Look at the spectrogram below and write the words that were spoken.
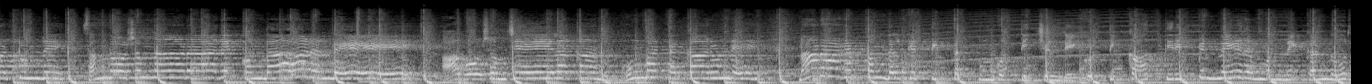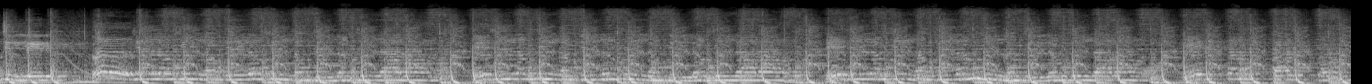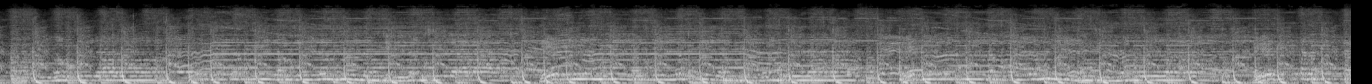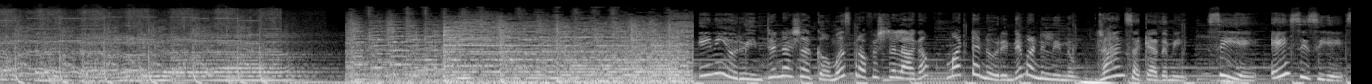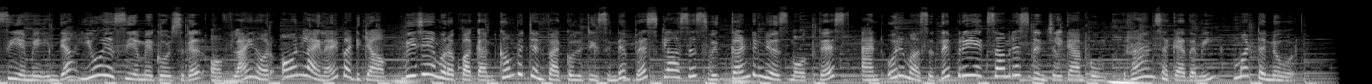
കൊട്ടിച്ചെണ്ടേ കുട്ടി കാത്തിരിപ്പിൻ നേരം വന്നേ കണ്ണൂർ ജില്ലയിൽ ഇന്റർനാഷണൽ കൊമേഴ്സ് പ്രൊഫഷണൽ ആകാം മട്ടന്നൂരിന്റെ മണ്ണിൽ നിന്നും. Rance academy C A A C C A C M A India U S C M A കോഴ്സുകൾ ഓഫ്ലൈൻ ഓർ ഓൺലൈനായി പഠിക്കാം. വിജയം ഉറപ്പാക്കാൻ competent ഫാക്കൽറ്റീസിന്റെ best classes with continuous mock test and ഒരു മാസത്തെ പ്രീ എക്സാം റെസിഡൻഷ്യൽ ക്യാമ്പും റാൻസ് അക്കാദമി മട്ടന്നൂർ.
